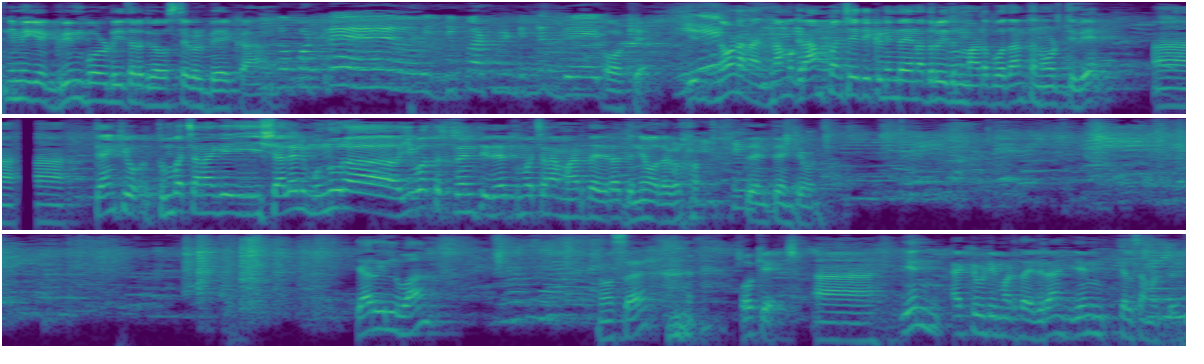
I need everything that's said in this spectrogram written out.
ನಿಮಗೆ ಗ್ರೀನ್ ಬೋರ್ಡ್ ಈ ಥರದ ವ್ಯವಸ್ಥೆಗಳು ಬೇಕಾ? ಈಗ ಕೊಟ್ಟರೆ ಡಿಪಾರ್ಟ್ಮೆಂಟಿಂದ ಓಕೆ ಇದು ನೋಡೋಣ ನಮ್ಮ ಗ್ರಾಮ ಪಂಚಾಯತಿ ಕಡೆಯಿಂದ ಏನಾದರೂ ಇದನ್ನ ಮಾಡ್ಬೋದಾ ಅಂತ ನೋಡ್ತೀವಿ. ಥ್ಯಾಂಕ್ ಯು ತುಂಬಾ ಚೆನ್ನಾಗಿ ಈ ಶಾಲೆಯಲ್ಲಿ ಮುನ್ನೂರ ಐವತ್ತು ಸ್ಟ್ರೆಂತ್ ಇದೆ. ತುಂಬಾ ಚೆನ್ನಾಗಿ ಮಾಡ್ತಾ ಇದ್ದೀರಾ? ಧನ್ಯವಾದಗಳು. ಥ್ಯಾಂಕ್ ಯು ಮೇಡಮ್ ಯಾರು ಇಲ್ವಾ? No sir. ಓಕೆ ಏನು ಆಕ್ಟಿವಿಟಿ ಮಾಡ್ತಾ ಇದ್ದೀರಾ? ಏನು ಕೆಲಸ ಮಾಡ್ತೀರಿ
